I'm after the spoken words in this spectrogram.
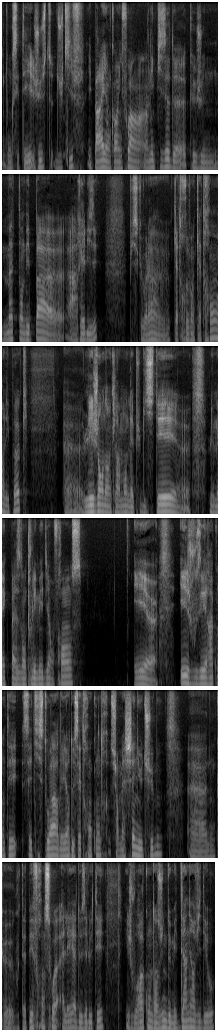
donc c'était juste du kiff. Et pareil, encore une fois, un, épisode euh, que je ne m'attendais pas à réaliser, puisque voilà, 84 ans à l'époque. légende hein, clairement de la publicité, le mec passe dans tous les médias en France. Et, et je vous ai raconté cette histoire d'ailleurs de cette rencontre sur ma chaîne YouTube. donc vous tapez François Allais à 2 LET et je vous raconte dans une de mes dernières vidéos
